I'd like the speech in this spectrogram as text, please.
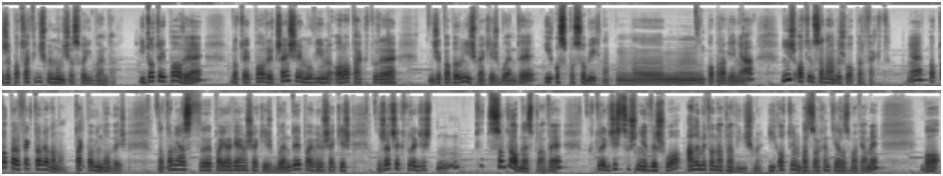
że potrafiliśmy mówić o swoich błędach. I do tej pory, do tej pory częściej mówimy o lotach, które gdzie popełniliśmy jakieś błędy i o sposobie ich na, yy, poprawienia, niż o tym, co nam wyszło perfekt. Nie? Bo to perfekt to wiadomo, tak powinno wyjść. Natomiast e, pojawiają się jakieś błędy, pojawiają się jakieś rzeczy, które gdzieś, mm, to są drobne sprawy, które gdzieś coś nie wyszło, ale my to naprawiliśmy. I o tym bardzo chętnie rozmawiamy, bo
